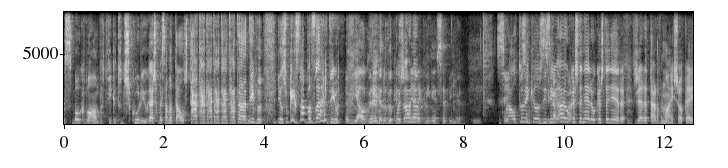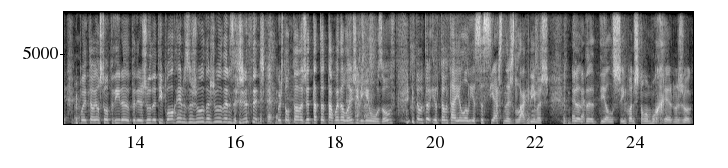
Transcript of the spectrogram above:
smoke bomb, fica tudo escuro e o gajo começa a matá-los, tá, tá, tá, tá, tá, tá, tá, tipo, e eles, o que é que se está a passar, tipo? Havia algo dentro do Depois, Castanheira ah, não. que ninguém sabia. Sim, para a altura sim, em que eles dizem, ah, é o é o castanheira, já era tarde demais, ok? E depois então eles estão a pedir, a pedir ajuda, tipo, alguém nos ajuda, ajuda-nos, ajuda-nos, mas estão toda a gente está tá, tá bué de longe e ninguém os ouve, então então então está ele ali a saciar-se nas lágrimas de- de- deles enquanto estão a morrer no jogo.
